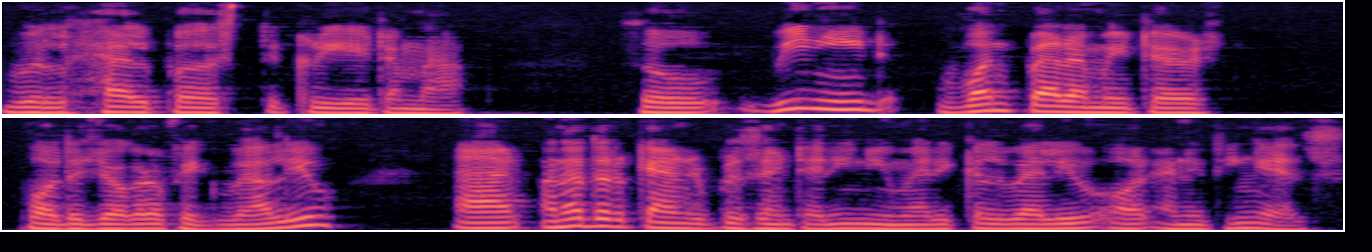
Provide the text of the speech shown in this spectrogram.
will help us to create a map. So we need one parameter for the geographic value and another can represent any numerical value or anything else.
